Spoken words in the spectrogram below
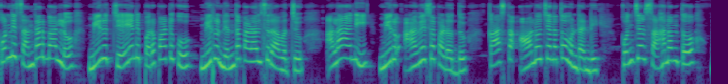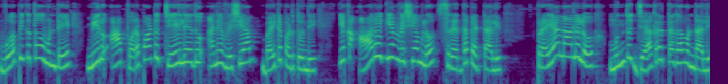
కొన్ని సందర్భాల్లో మీరు చేయని పొరపాటుకు మీరు నిందపడాల్సి రావచ్చు. అలా అని మీరు ఆవేశపడొద్దు. కాస్త ఆలోచనతో ఉండండి. కొంచెం సహనంతో ఓపికతో ఉంటే మీరు ఆ పొరపాటు చేయలేదు అనే విషయం బయటపడుతుంది. ఇక ఆరోగ్యం విషయంలో శ్రద్ధ పెట్టాలి. ప్రయాణాలలో ముందు జాగ్రత్తగా ఉండాలి.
